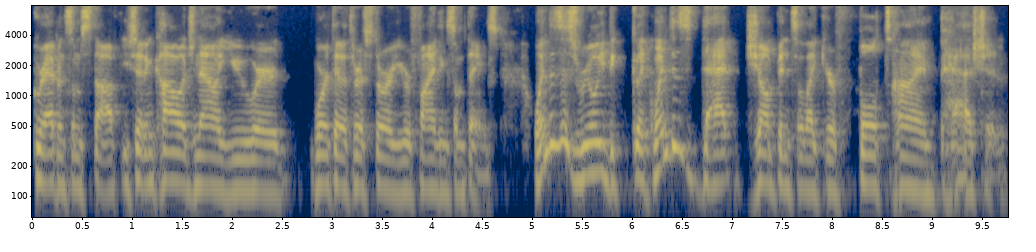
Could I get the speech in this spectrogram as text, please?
grabbing some stuff. You said in college now you were worked at a thrift store. You were finding some things. When does this really be like? When does that jump into like your full time passion,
